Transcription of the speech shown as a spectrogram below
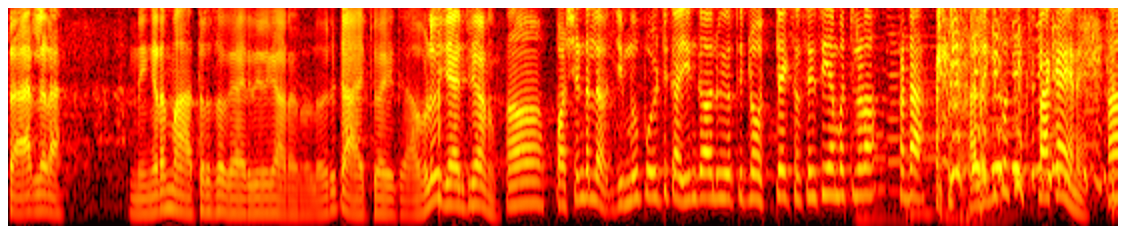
സാരില്ലടാ. നിങ്ങളുടെ മാത്രം സ്വകാര്യതയിൽ കാണാനുള്ള ഒരു ടാറ്റു ആയിട്ട് അവൾ വിചാരിച്ചു കാണും. ആ പക്ഷെ ഉണ്ടല്ലോ ജിമ്മിൽ പോയിട്ട് കൈയും കാലും ഉയർത്തിട്ടുള്ള ഒറ്റ എക്സർസൈസ് ചെയ്യാൻ പറ്റില്ലടാ കണ്ടാ? അല്ലെങ്കിൽ ഇപ്പൊ സിക്സ് പാക്ക് ആയനെ. ആ.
